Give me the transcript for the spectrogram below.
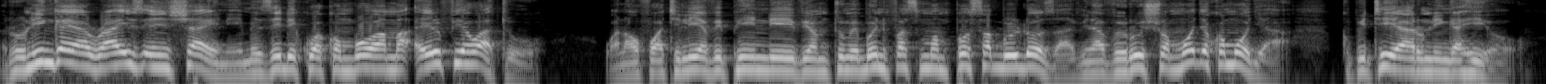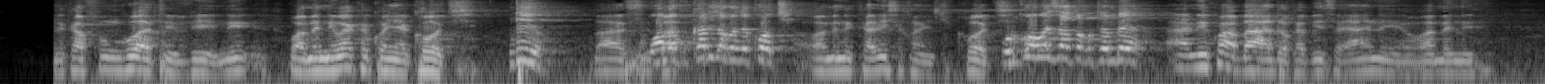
Runinga ya Rise and Shine imezidi kuwakomboa maelfu ya watu wanaofuatilia vipindi vya Mtume Boniface Mwamposa Bulldozer vinavyorushwa moja kwa moja kupitia runinga hiyo. Nikafungua TV ni, wameniweka kwenye kochi Ndio. basi ba, Wamekukalisha kwenye kochi. wamenikalisha kwenye kochi. Ulikuwa uweza hata kutembea. Ah, Nilikuwa bado kabisa, yani wameni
